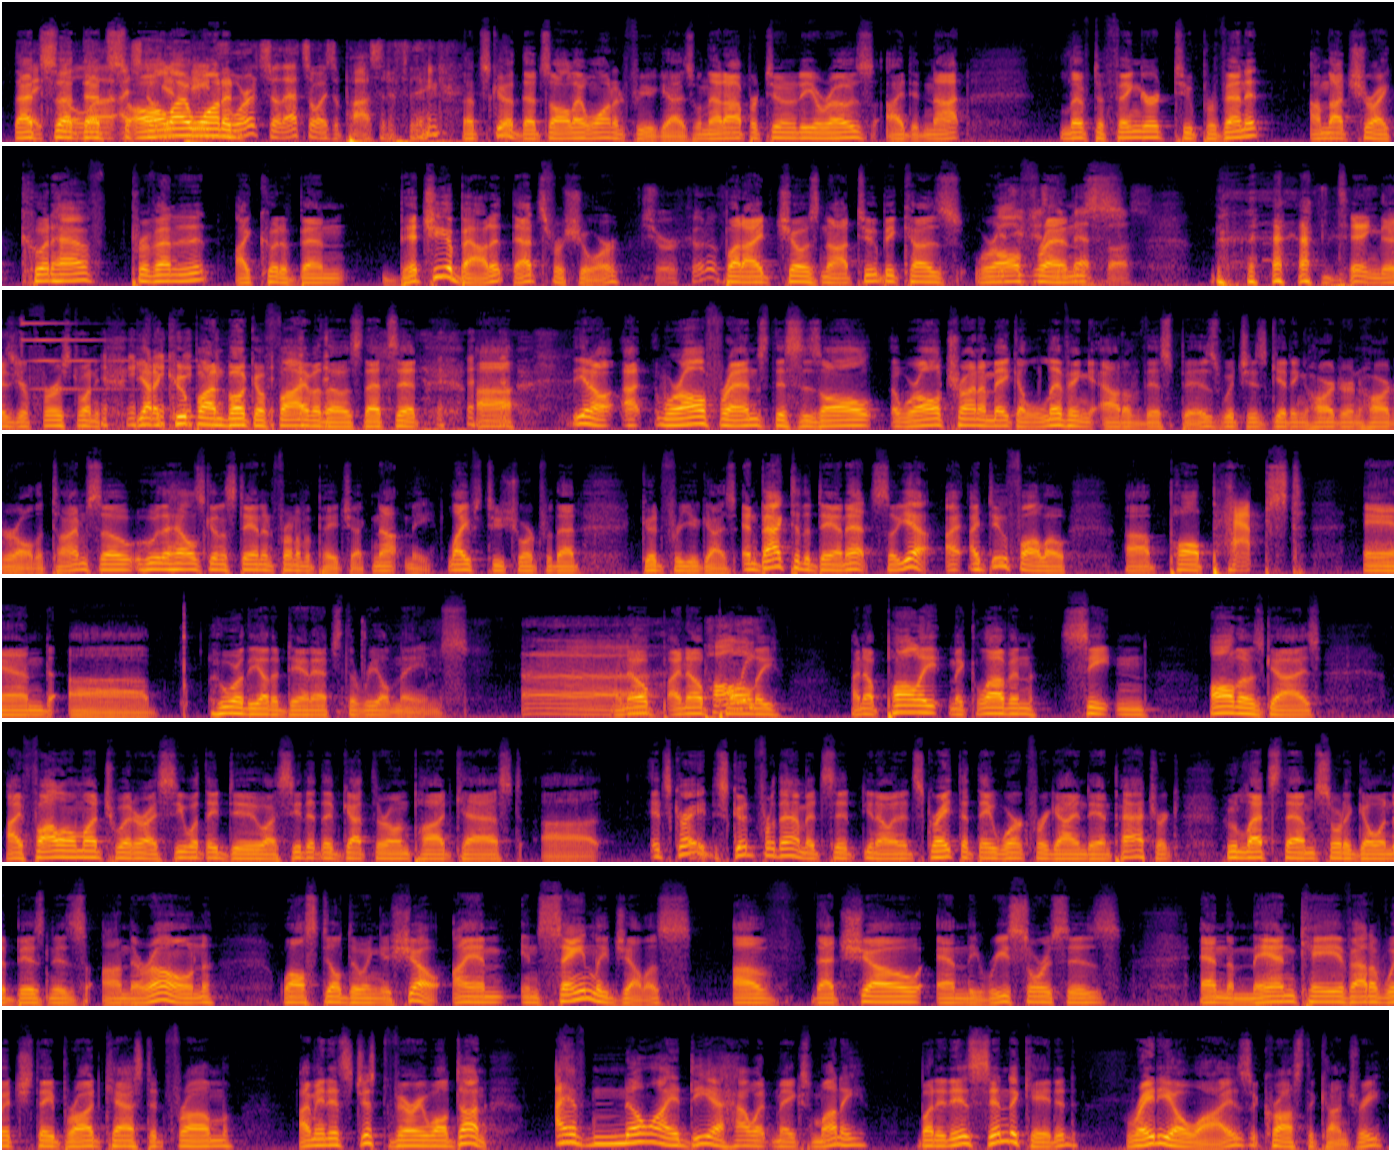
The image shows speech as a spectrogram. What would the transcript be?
That's I uh, that's uh, I still all I wanted. for it, so that's always a positive thing. That's good. That's all I wanted for you guys. When that opportunity arose, I did not lift a finger to prevent it. I'm not sure I could have prevented it. I could have been bitchy about it, that's for sure. Sure could have. But I chose not to because we're all friends. Ding, there's your first one. You got a coupon book of five of those. That's it. Uh, you know, uh, we're all friends. This is all, we're all trying to make a living out of this biz, which is getting harder and harder all the time. So who the hell's going to stand in front of a paycheck? Not me. Life's too short for that. Good for you guys. And back to the Danettes. So, yeah, I, I do follow uh, Paul Pabst and uh, who are the other Danettes? The real names. Uh, I know. I know. Paulie? Paulie. I know Paulie McLovin, Seton, all those guys. I follow them on Twitter. I see what they do. I see that they've got their own podcast. Uh, it's great. It's good for them. It's it you know, and it's great that they work for a guy in Dan Patrick who lets them sort of go into business on their own while still doing his show. I am insanely jealous of that show and the resources and the man cave out of which they broadcast it from. I mean, it's just very well done. I have no idea how it makes money, but it is syndicated radio wise across the country.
